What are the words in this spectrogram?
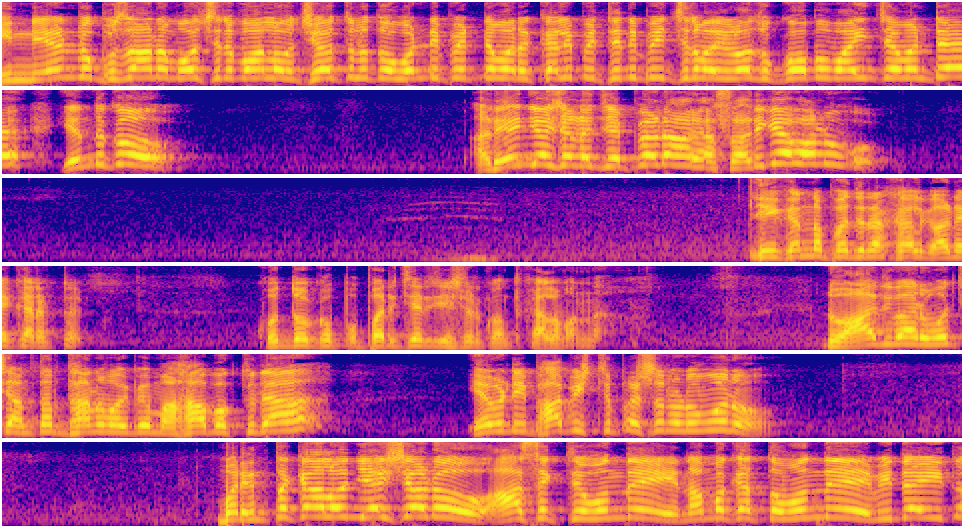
ఇన్నేండ్లు భుజాన మోసిన వాళ్ళ చేతులతో వండి పెట్టిన వారు కలిపి తినిపించిన వారు ఈరోజు కోపం వాయించామంటే ఎందుకు? అడేం చేశాడో చెప్పాడా? అసలు అడిగావా నువ్వు? నీకన్నా పది రకాలుగా ఆడే కరెక్ట్ కొద్దో గొప్ప పరిచయం చేశాడు కొంతకాలం అన్నా. నువ్వు ఆదివారం వచ్చి అంతర్ధానం అయిపోయి మహాభక్తుడా? ఏమిటి పాపిష్టి ప్రశ్న నువ్వును? మరి ఇంతకాలం చేశాడు ఆసక్తి ఉంది నమ్మకత్వం ఉంది విధేయత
